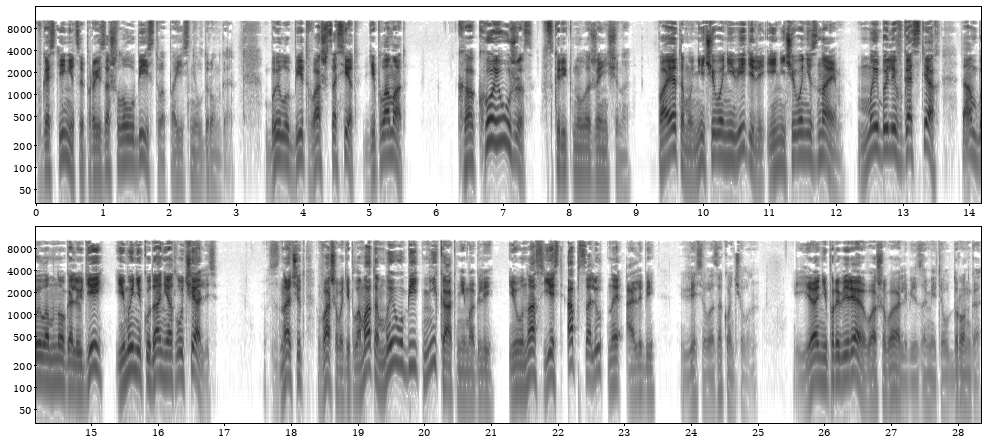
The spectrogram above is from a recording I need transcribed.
в гостинице, произошло убийство, пояснил Дронга. Был убит ваш сосед, дипломат. Какой ужас, вскрикнула женщина. Поэтому ничего не видели и ничего не знаем. Мы были в гостях, там было много людей, и мы никуда не отлучались. Значит, вашего дипломата мы убить никак не могли, и у нас есть абсолютное алиби, весело закончил он. «Я не проверяю вашего алиби», — заметил Дронга,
